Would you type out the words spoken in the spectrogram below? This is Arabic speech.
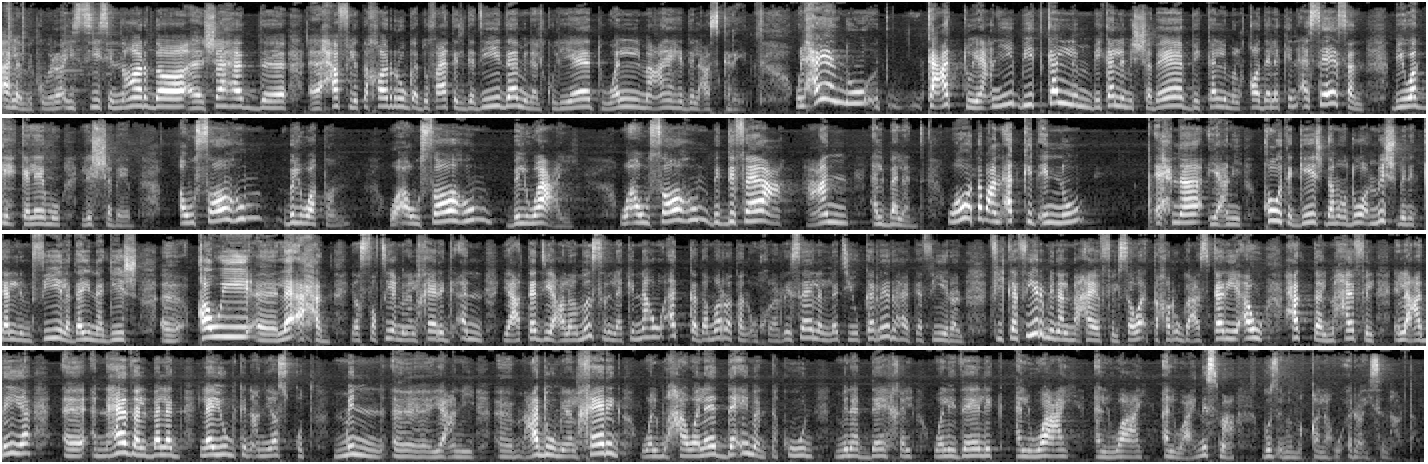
أهلا بكم. الرئيس السيسي النهارده شهد حفل تخرج الدفعات الجديدة من الكليات والمعاهد العسكرية. والحقيقة إنه كعادته يعني بيتكلم بيكلم الشباب بيكلم القادة لكن أساسا بيوجه كلامه للشباب. أوصاهم بالوطن وأوصاهم بالوعي وأوصاهم بالدفاع عن البلد. وهو طبعا أكد إنه إحنا يعني قوة الجيش ده موضوع مش بنتكلم فيه لدينا جيش قوي لا أحد يستطيع من الخارج أن يعتدي على مصر لكنه أكد مرة أخرى الرسالة التي يكررها كثيرا في كثير من المحافل سواء تخرج عسكري أو حتى المحافل العادية أن هذا البلد لا يمكن أن يسقط من يعني عدو من الخارج والمحاولات دائما تكون من الداخل ولذلك الوعي الوعي الوعي. نسمع جزء مما قاله الرئيس النهارده.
